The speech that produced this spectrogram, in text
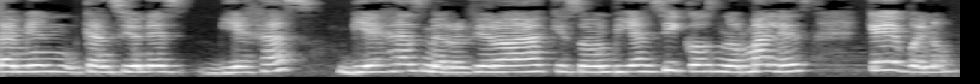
también canciones viejas. Viejas me refiero a que son villancicos normales, que bueno,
